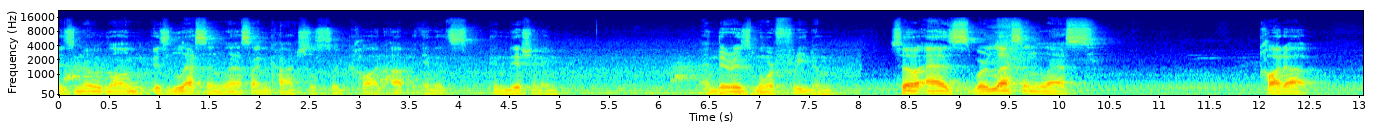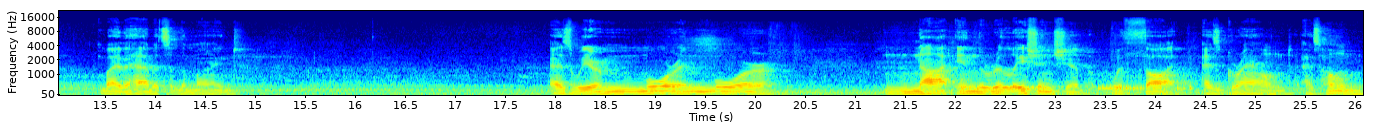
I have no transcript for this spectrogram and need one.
is no long is less and less unconsciously caught up in its conditioning, and there is more freedom. So, as we're less and less caught up by the habits of the mind, as we are more and more not in the relationship with thought as ground, as home,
